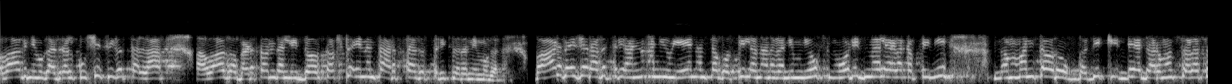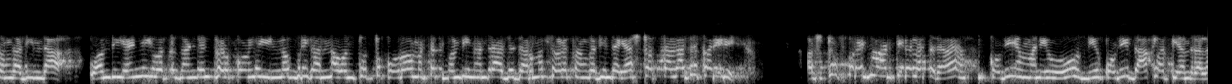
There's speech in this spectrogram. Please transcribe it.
ಅವಾಗ ನಿಮ್ಗೆ ಅದ್ರಲ್ಲಿ ಖುಷಿ ಸಿಗುತ್ತಲ್ಲ. ಅವಾಗ ಬಡತನದಲ್ಲಿದ್ದವ್ರ ಕಷ್ಟ ಏನಂತ ಅರ್ಥ ಆಗತ್ರಿ ಸರ್ ನಿಮ್ಗೆ? ಬಾಳ ಬೇಜಾರಾಗತ್ರಿ ಅಣ್ಣ ನೀವು ಏನಂತ ಗೊತ್ತಿಲ್ಲ ನನಗ, ನಿಮ್ ನ್ಯೂಸ್ ನೋಡಿದ್ಮೇಲೆ ಹೇಳಕತ್ತೀನಿ. ನಮ್ಮಂತವ್ರು ಬದುಕಿದ್ದೆ ಧರ್ಮಸ್ಥಳ ಸಂಘದಿಂದ ಒಂದು ಹೆಣ್ಣು ಇವತ್ತು ಗಂಡನ್ ಕಳ್ಕೊಂಡು ಇನ್ನೊಬ್ರಿಗೆ ಅನ್ನ ಒಂದ್ ತುತ್ತು ಕೊಡೋ ಮಟ್ಟಕ್ಕೆ ಬಂದಿನಂದ್ರೆ ಅದು ಧರ್ಮಸ್ಥಳ ಸಂಘದಿಂದ ಎಷ್ಟು ಹೊತ್ತಾಗಾದ್ರೂ ಕರೀರಿ. ಅಷ್ಟು ಸ್ಪ್ರೆಡ್ ಮಾಡ್ತೀರಲ್ಲ ಸರ ಕೊಡಿ ಅಮ್ಮ ನೀವು. ನೀವು ಕೊಡಿ ದಾಖಲಾತಿ ಅಂದ್ರಲ್ಲ.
